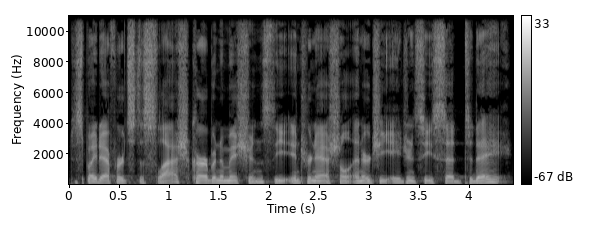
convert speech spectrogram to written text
despite efforts to slash carbon emissions, the International Energy Agency said today.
